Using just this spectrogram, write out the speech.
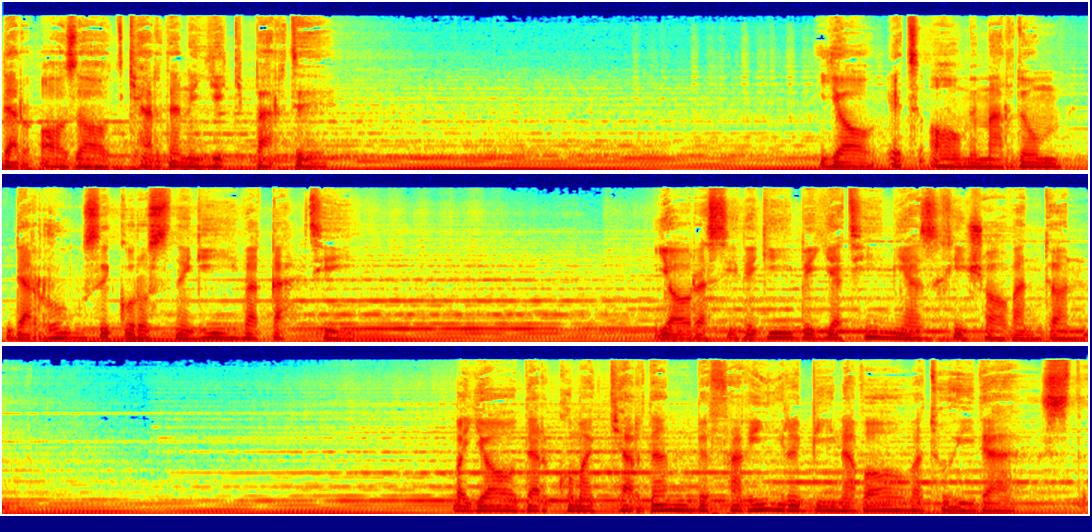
در آزاد کردن یک برده یا اطعام مردم در روز گرسنگی و قحطی. یا رسیدگی به یتیمی از خیشاوندان. و یا در کمک کردن به فقیر بینوا و توحیده است.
